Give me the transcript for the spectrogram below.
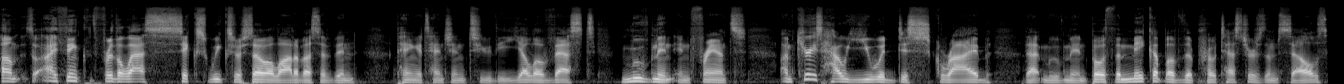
Um, so I think for the last six weeks or so, a lot of us have been paying attention to the yellow vest movement in France. I'm curious how you would describe that movement, both the makeup of the protesters themselves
